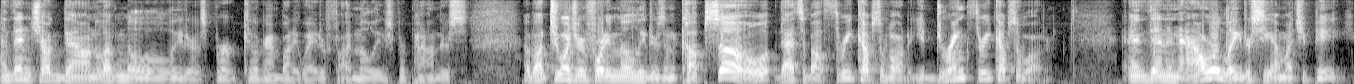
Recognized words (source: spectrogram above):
and then chug down 11 milliliters per kilogram body weight, or 5 milliliters per pound. There's about 240 milliliters in a cup, so that's about 3 cups of water. You drink 3 cups of water, and then an hour later see how much you pee.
